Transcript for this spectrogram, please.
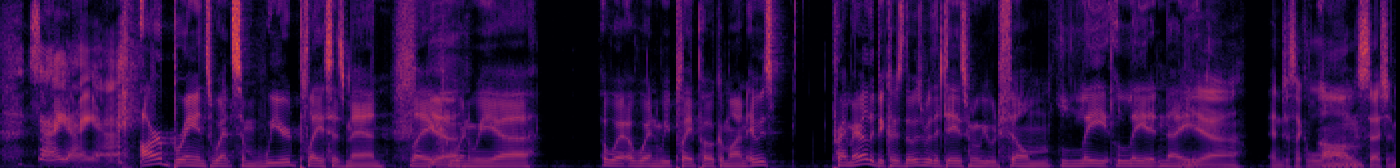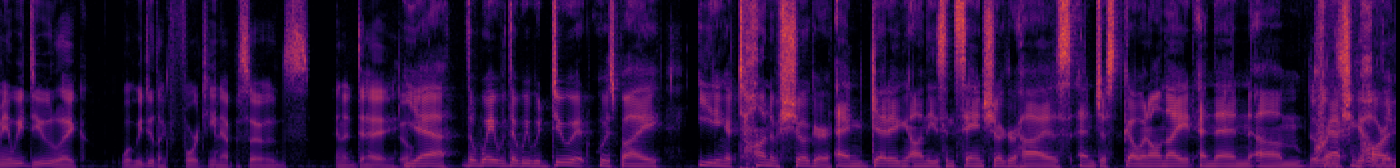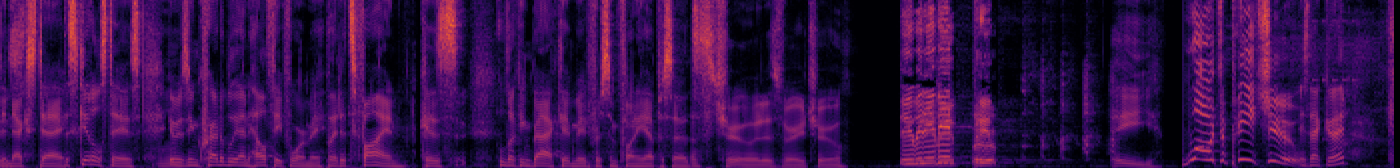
our brains went some weird places, man. Like Yeah. when we uh wh- when we played Pokemon, it was primarily because those were the days when we would film late late at night. Yeah, and just like a long Um, session. I mean, we do like what we do like 14 episodes in a day. Yeah, the way that we would do it was by eating a ton of sugar and getting on these insane sugar highs and just going all night and then um, Those are the crashing Skittle hard the next day. The Skittles days. It was incredibly unhealthy for me, but it's fine because looking back, it made for some funny episodes. That's true. It is very true. Hey. Whoa, it's a Pichu! Is that good?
